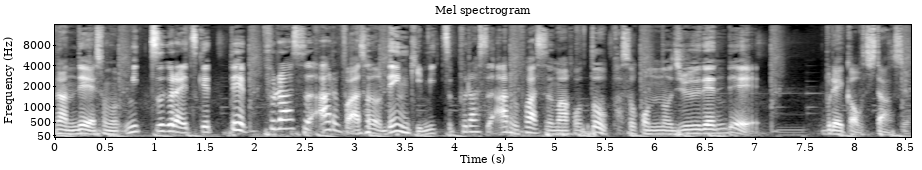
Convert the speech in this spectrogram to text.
なんで、その3つぐらいつけて、プラスアルファ、その電気3つプラスアルファスマホとパソコンの充電で、ブレーカー落ちたんですよ。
